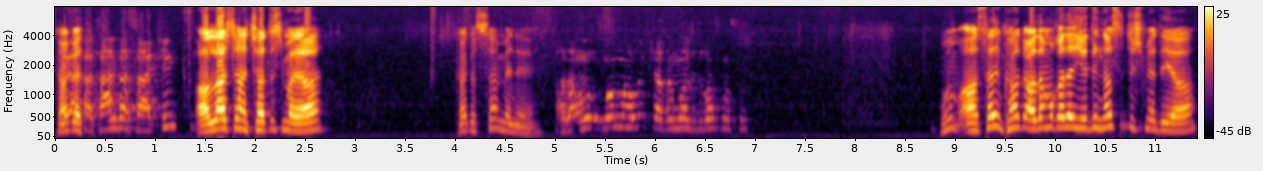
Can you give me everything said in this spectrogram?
kanka Kanka, kanka sakin. Allah aşkına çatışma ya kanka tutsan beni Adamı vurmam lazım ki adamlar bizi basmasın. oğlum alsaydım kanka adam o kadar yedi nasıl düşmedi ya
